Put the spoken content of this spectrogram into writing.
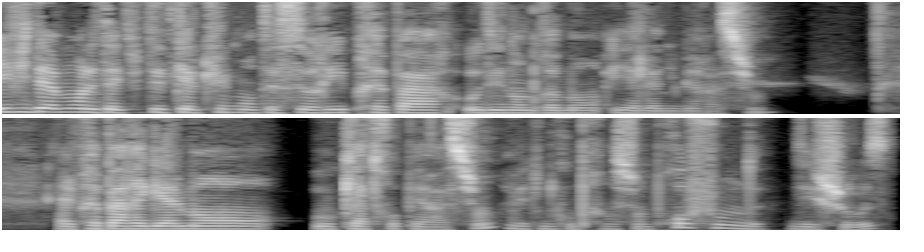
Évidemment, les activités de calcul Montessori préparent au dénombrement et à la numération. Elles préparent également aux quatre opérations, avec une compréhension profonde des choses.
